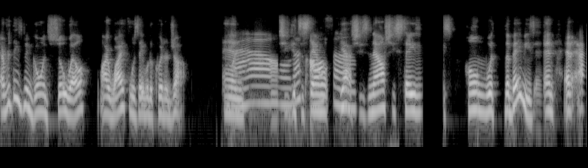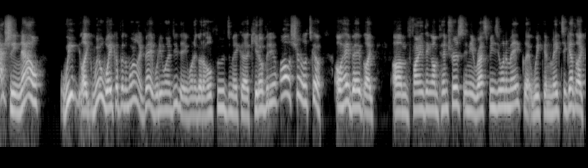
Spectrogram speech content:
everything's been going so well. My wife was able to quit her job, and wow, she gets to stay. Awesome. yeah, she's now she stays home with the babies, and and actually now we like we'll wake up in the morning like, babe, what do you want to do today? You want to go to Whole Foods and make a keto video? Oh, sure, let's go. Oh, hey, babe, like um, find anything on Pinterest, any recipes you want to make that we can make together. Like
